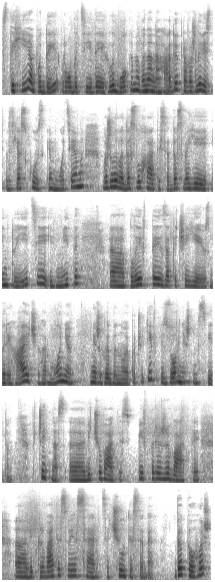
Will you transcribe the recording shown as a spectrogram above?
стихія води робить ці ідеї глибокими, вона нагадує про важливість в зв'язку з емоціями, важливо дослухатися до своєї інтуїції і вміти пливти за течією, зберігаючи гармонію між глибиною почуттів і зовнішнім світом. Вчить нас відчувати, співпереживати, відкривати своє серце, чути себе. До того ж,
